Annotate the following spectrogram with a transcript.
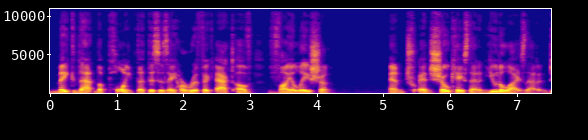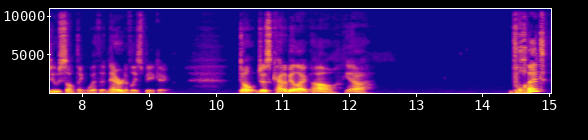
Make that the point that this is a horrific act of violation and tr- and showcase that and utilize that and do something with it narratively speaking don't just kind of be like oh yeah what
